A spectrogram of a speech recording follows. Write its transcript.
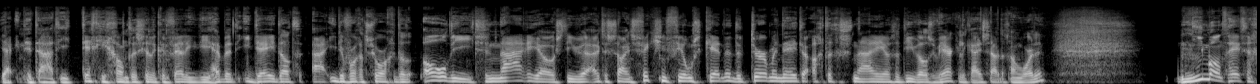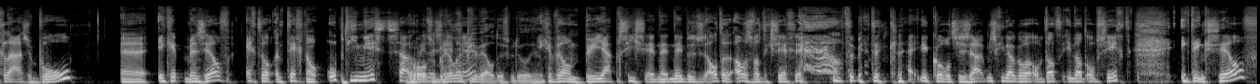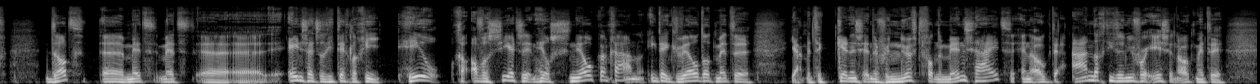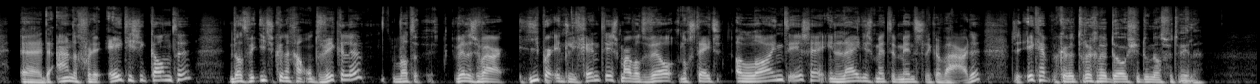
Ja, inderdaad, die techgiganten Silicon Valley... die hebben het idee dat AI ervoor gaat zorgen... dat al die scenario's die we uit de science fiction films kennen... de Terminator-achtige scenario's... dat die wel eens werkelijkheid zouden gaan worden. Niemand heeft een glazen bol... Uh, ik heb, ben zelf echt wel een techno-optimist, zou ik Roze bril heb je wel, dus bedoel je? Ik heb wel een bril, ja precies. En neem dus altijd alles wat ik zeg, altijd met een kleine korreltje zout. Misschien ook wel op dat, in dat opzicht. Ik denk zelf dat uh, met, met uh, enerzijds dat die technologie heel geavanceerd is en heel snel kan gaan. Ik denk wel dat met de, ja, met de kennis en de vernuft van de mensheid... en ook de aandacht die er nu voor is... en ook met de, de aandacht voor de ethische kanten... dat we iets kunnen gaan ontwikkelen... wat weliswaar hyperintelligent is... maar wat wel nog steeds aligned is, hè, in lijn is met de menselijke waarden. Dus ik heb... We kunnen terug in het doosje doen als we het willen.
